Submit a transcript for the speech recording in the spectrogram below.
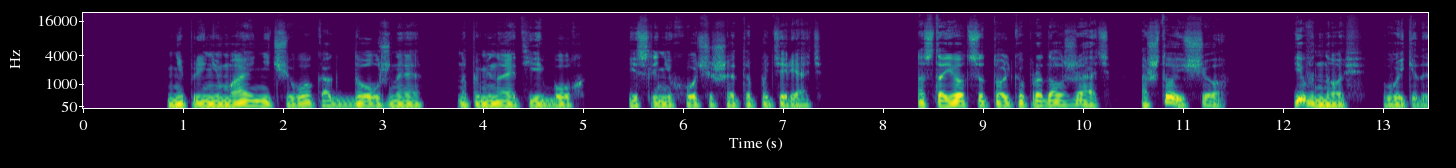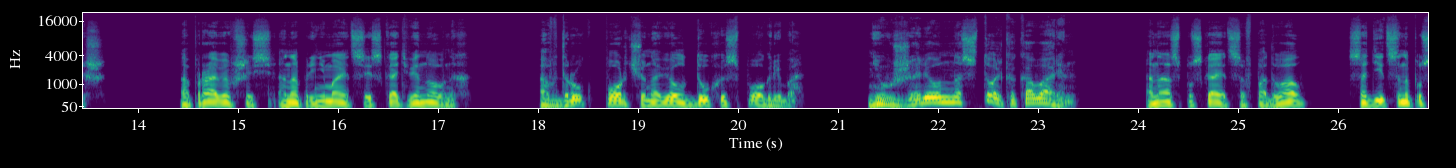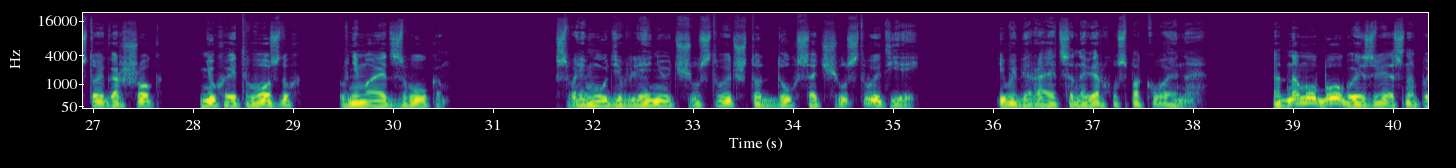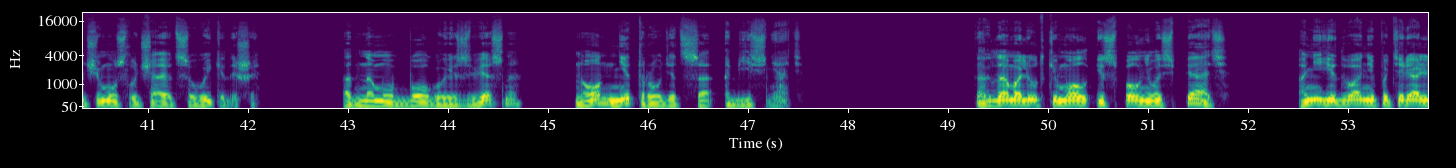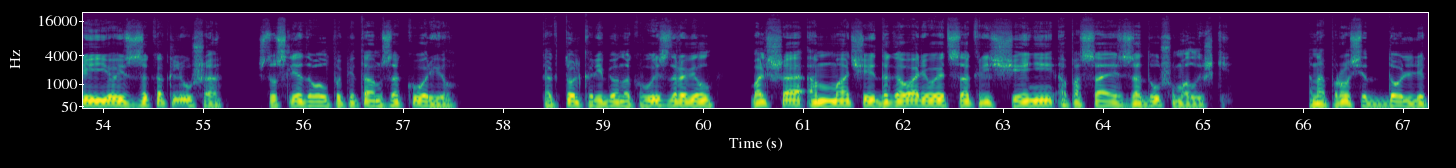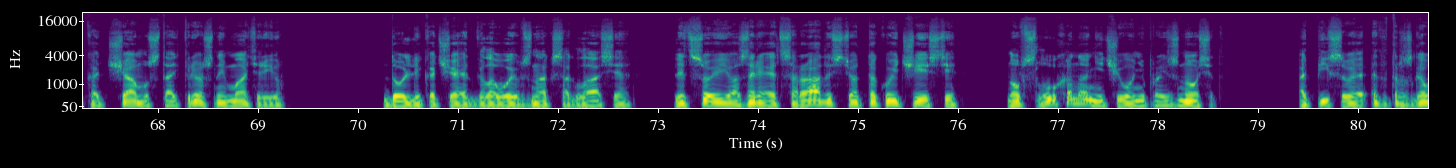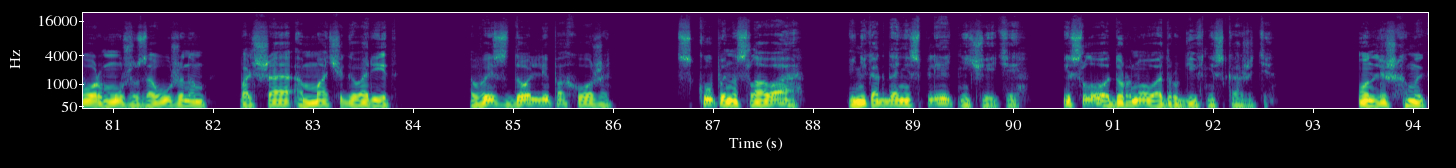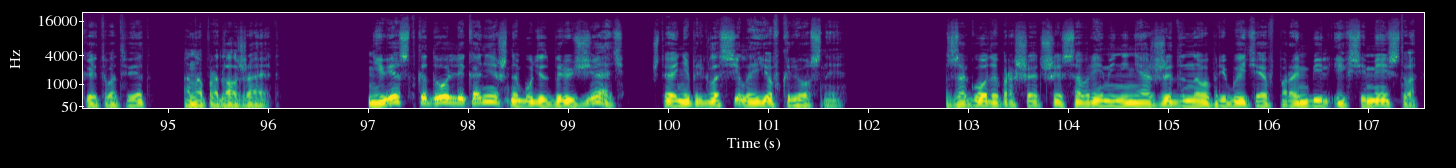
«Не принимай ничего как должное», — напоминает ей Бог если не хочешь это потерять. Остается только продолжать. А что еще? И вновь выкидыш. Оправившись, она принимается искать виновных. А вдруг порчу навел дух из погреба? Неужели он настолько коварен? Она спускается в подвал, садится на пустой горшок, нюхает воздух, внимает звуком. К своему удивлению чувствует, что дух сочувствует ей и выбирается наверх успокоенная. Одному Богу известно, почему случаются выкидыши. Одному Богу известно, но он не трудится объяснять. Когда малютке, мол, исполнилось пять, они едва не потеряли ее из-за коклюша, что следовал по пятам за корью. Как только ребенок выздоровел, большая Аммачи договаривается о крещении, опасаясь за душу малышки. Она просит Долли Качаму стать крестной матерью. Долли качает головой в знак согласия, лицо ее озаряется радостью от такой чести, но вслух она ничего не произносит. Описывая этот разговор мужу за ужином, большая Аммачи говорит, «Вы с Долли похожи, скупы на слова и никогда не сплетничаете, и слова дурного о других не скажете». Он лишь хмыкает в ответ, она продолжает. «Невестка Долли, конечно, будет брюзжать, что я не пригласила ее в крестные. За годы, прошедшие со времени неожиданного прибытия в Парамбиль их семейства,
